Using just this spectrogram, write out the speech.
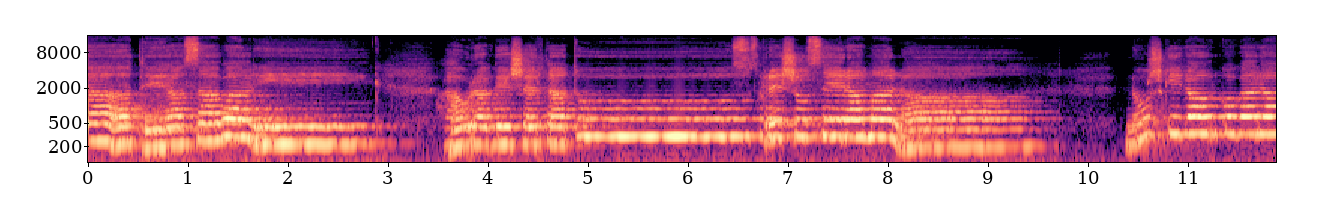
atea zabalik. Haurrak desertatuz preso zera mala. Noski gaurko gara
